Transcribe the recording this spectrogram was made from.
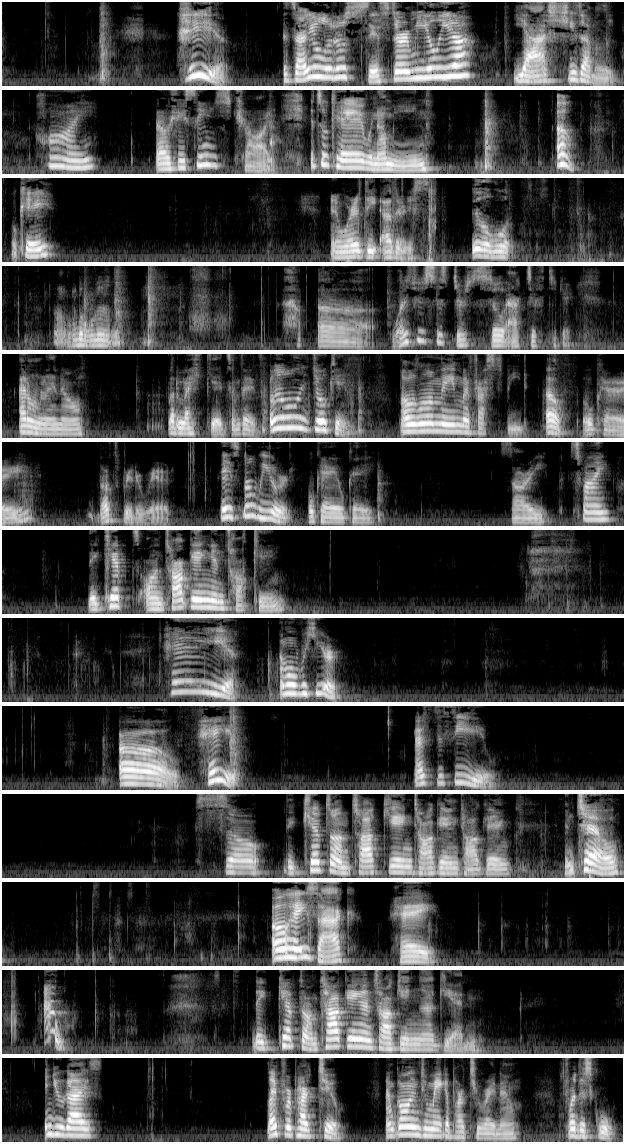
Hey, is that your little sister, Amelia? Yeah, she's Emily. Hi. Oh, she seems shy. It's okay, we're not mean. Oh, okay. And where are the others? Ew. Uh, why is your sister so active today? I don't really know. But I like it sometimes. I was only joking. I was only my fast speed. Oh, okay. That's pretty weird. Hey, it's not weird. Okay, okay. Sorry. It's fine. They kept on talking and talking. Hey, I'm over here. Oh, hey. Nice to see you. So they kept on talking, talking, talking until. Oh, hey, Zach. Hey. Ow! They kept on talking and talking again. And you guys, like for part two. I'm going to make a part two right now for the school.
